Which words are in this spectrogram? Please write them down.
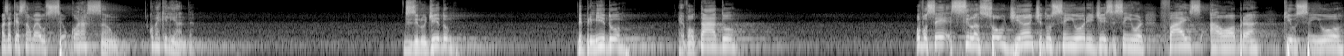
mas a questão é o seu coração, como é que ele anda? Desiludido? Deprimido? Revoltado? Ou você se lançou diante do Senhor e disse: Senhor, faz a obra que o Senhor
